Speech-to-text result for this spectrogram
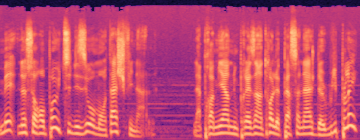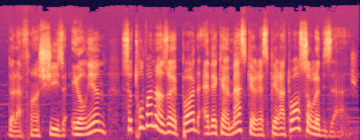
mais ne seront pas utilisées au montage final. La première nous présentera le personnage de Ripley de la franchise Alien, se trouvant dans un pod avec un masque respiratoire sur le visage.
